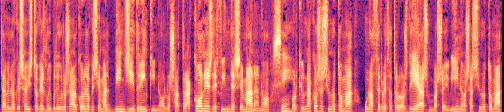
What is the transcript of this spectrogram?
también lo que se ha visto que es muy peligroso en el alcohol es lo que se llama el binge drinking, ¿no? Los atracones de fin de semana, ¿no? Sí. Porque una cosa es si uno toma una cerveza todos los días, un vaso de vino, o sea, si uno toma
